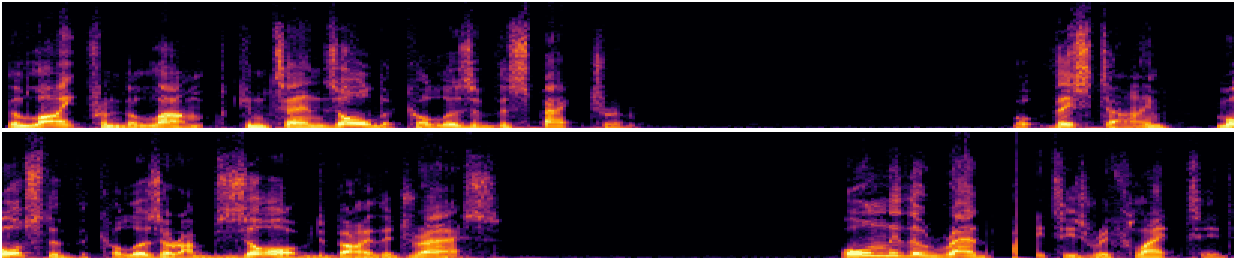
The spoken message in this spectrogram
the light from the lamp contains all the colours of the spectrum. But this time, most of the colours are absorbed by the dress. Only the red light is reflected.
